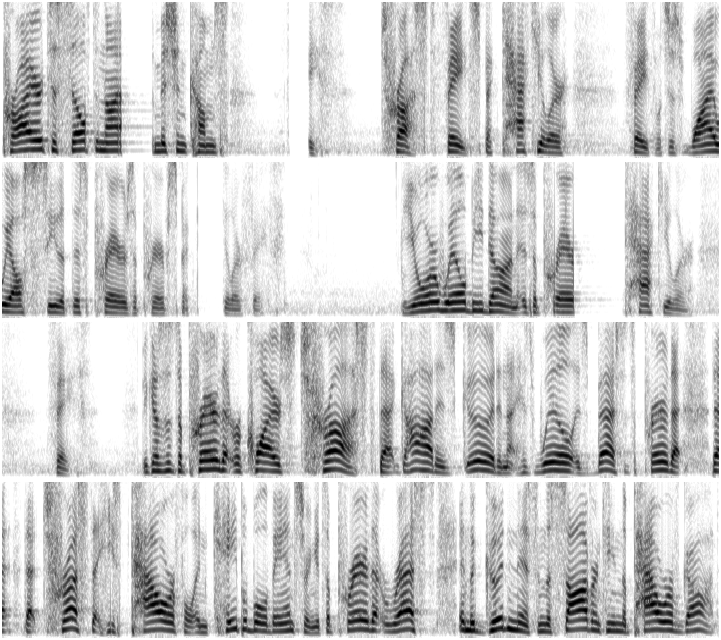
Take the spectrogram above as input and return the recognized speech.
Prior to self denial, submission comes faith, trust, faith, spectacular faith, which is why we also see that this prayer is a prayer of spectacular faith. Your will be done is a prayer of spectacular faith because it's a prayer that requires trust that God is good and that His will is best. It's a prayer that, that, that trusts that He's powerful and capable of answering. It's a prayer that rests in the goodness and the sovereignty and the power of God.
